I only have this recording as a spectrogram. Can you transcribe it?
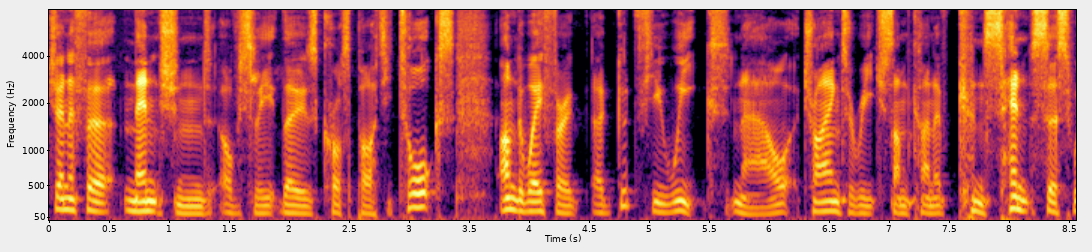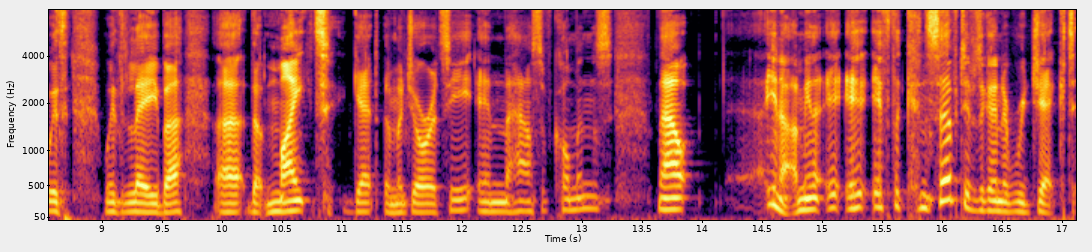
Jennifer mentioned, obviously those cross-party talks underway for a, a good few weeks now, trying to reach some kind of consensus with with Labour uh, that might get a majority in the House of Commons. Now, you know, I mean, if the Conservatives are going to reject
